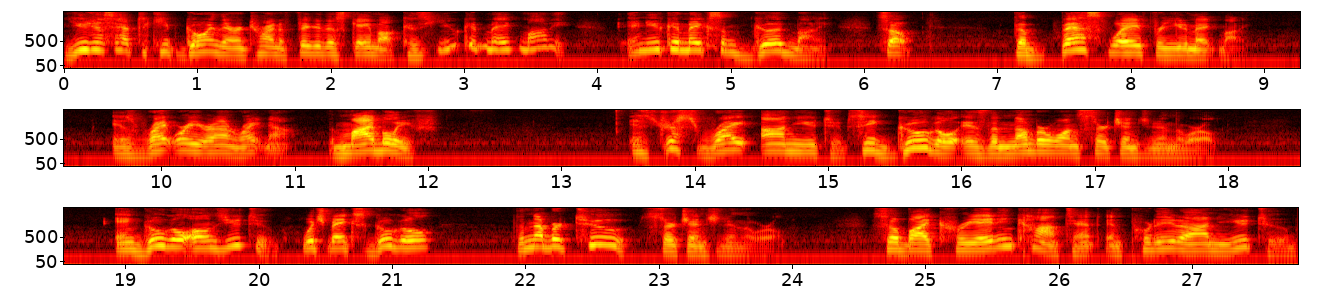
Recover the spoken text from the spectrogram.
you just have to keep going there and trying to figure this game out because you can make money and you can make some good money. So the best way for you to make money is right where you're on right now. My belief is just right on YouTube. See, Google is the number one search engine in the world. And Google owns YouTube, which makes Google the number two search engine in the world. So by creating content and putting it on YouTube,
